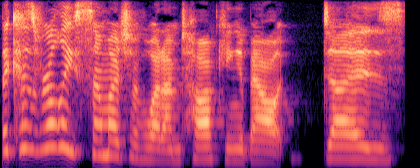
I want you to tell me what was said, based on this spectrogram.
because really so much of what I'm talking about does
